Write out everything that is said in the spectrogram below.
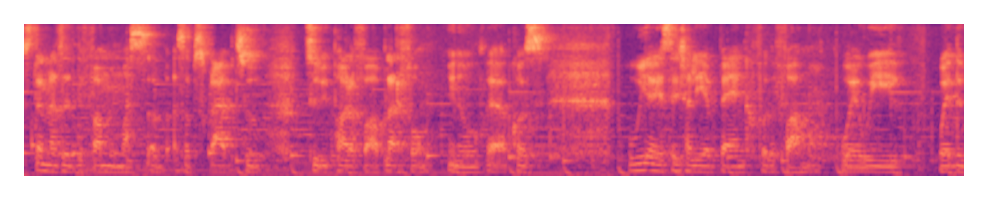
standards that the farmer must sub- subscribe to to be part of our platform. You know, because uh, we are essentially a bank for the farmer, where we where the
